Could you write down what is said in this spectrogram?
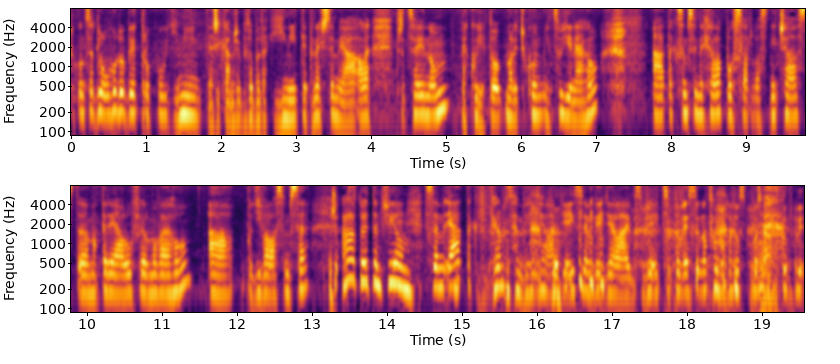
dokonce dlouhodobě trochu jiný, neříkám, že by to byl taky jiný typ, než jsem já, ale přece jenom, jako je to maličko něco jiného. A tak jsem si nechala poslat vlastně část eh, materiálu filmového a podívala jsem se. A, to je ten film. Jsem, já tak film jsem věděla, děj jsem věděla. Myslím, že i citově jsem na tom byla dost pořádku tady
